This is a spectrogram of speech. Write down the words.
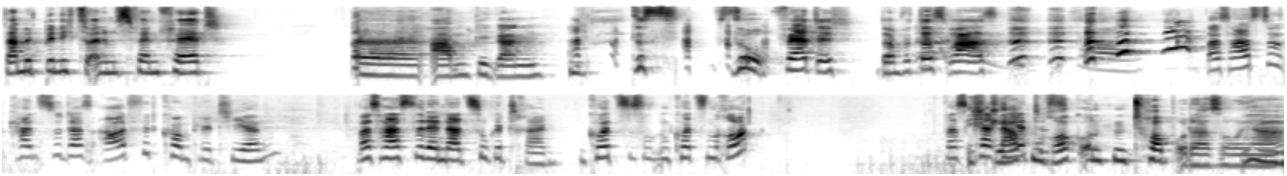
Damit bin ich zu einem Sven Fett äh, Abend gegangen. Das, so, fertig. Damit, das war's. Was hast du, kannst du das Outfit komplettieren? Was hast du denn dazu getragen? Ein kurzes, einen kurzen Rock? Was Ich glaube, ein Kariertes? Rock und ein Top oder so, ja.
